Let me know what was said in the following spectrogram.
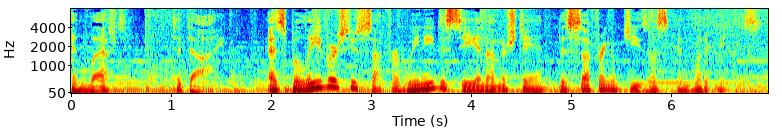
and left to die. As believers who suffer, we need to see and understand the suffering of Jesus and what it means.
